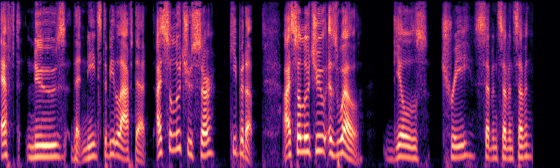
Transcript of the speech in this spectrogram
effed news that needs to be laughed at. I salute you, sir. Keep it up. I salute you as well, Gills Tree seven seven seven.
